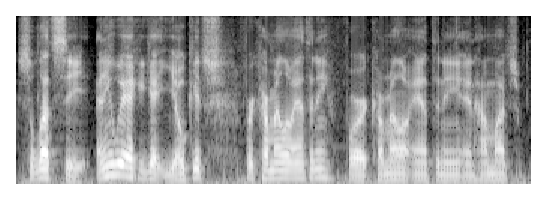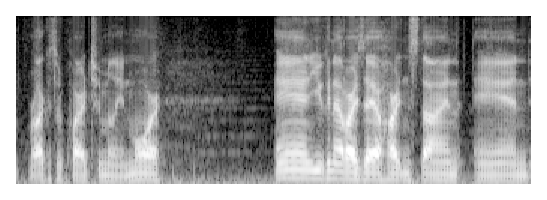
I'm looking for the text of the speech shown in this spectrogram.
So let's see. Any way I could get Jokic for Carmelo Anthony? For Carmelo Anthony and how much? Rockets require 2 million more. And you can have Isaiah Hartenstein and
